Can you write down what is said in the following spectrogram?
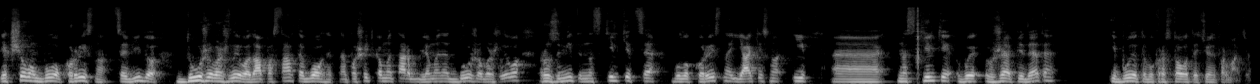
Якщо вам було корисно це відео, дуже важливо. Да, поставте вогник, напишіть коментар. Для мене дуже важливо розуміти наскільки це було корисно, якісно і е, наскільки ви вже підете і будете використовувати цю інформацію.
